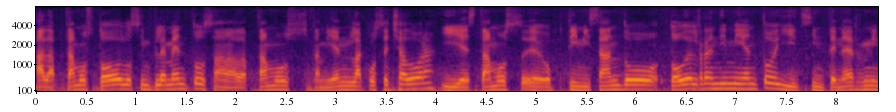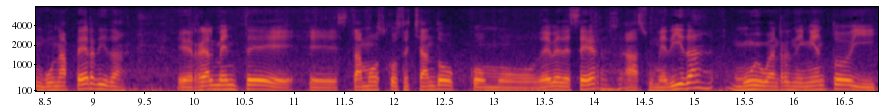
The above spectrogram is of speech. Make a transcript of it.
Adaptamos todos los implementos, adaptamos también la cosechadora y estamos eh, optimizando todo el rendimiento y sin tener ninguna pérdida. Eh, realmente eh, estamos cosechando como debe de ser, a su medida, muy buen rendimiento y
